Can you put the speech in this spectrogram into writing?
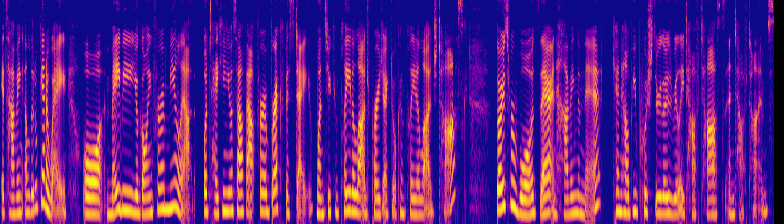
it's having a little getaway, or maybe you're going for a meal out or taking yourself out for a breakfast date once you complete a large project or complete a large task. Those rewards there and having them there can help you push through those really tough tasks and tough times.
